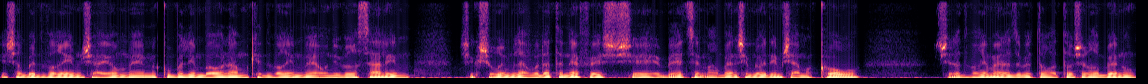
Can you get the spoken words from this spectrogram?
יש הרבה דברים שהיום אה, מקובלים בעולם כדברים אה, אוניברסליים שקשורים לעבודת הנפש, שבעצם הרבה אנשים לא יודעים שהמקור של הדברים האלה זה בתורתו של רבנו,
